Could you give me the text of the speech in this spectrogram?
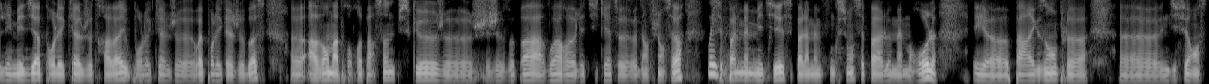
les médias pour lesquels je travaille ou pour lesquels je, ouais, pour lesquels je bosse euh, avant ma propre personne, puisque je je veux pas avoir euh, l'étiquette euh, d'influenceur. Oui. C'est pas le même métier, c'est pas la même fonction, c'est pas le même rôle. Et par exemple, une différence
